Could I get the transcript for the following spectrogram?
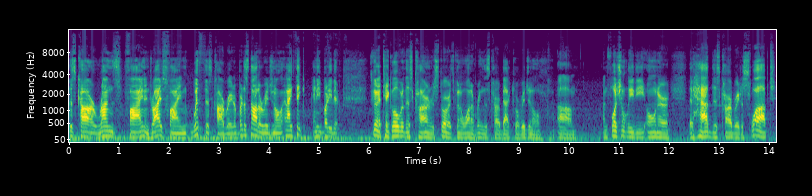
This car runs fine and drives fine with this carburetor, but it's not original. And I think anybody that is going to take over this car and restore it's going to want to bring this car back to original. Um, Unfortunately, the owner that had this carburetor swapped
